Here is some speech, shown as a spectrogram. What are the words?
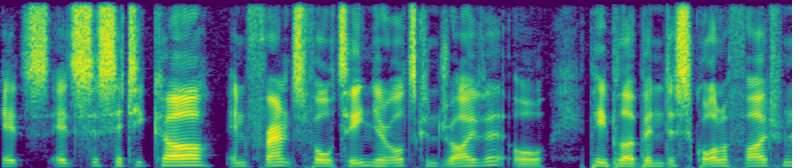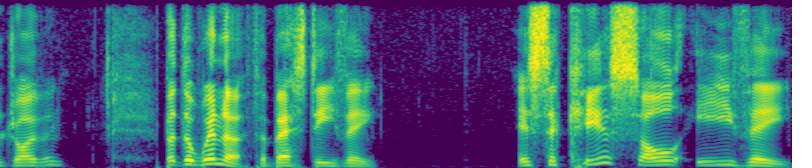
It's it's a city car in France. 14 year olds can drive it, or people have been disqualified from driving. But the winner for best EV is the Kia Soul EV.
